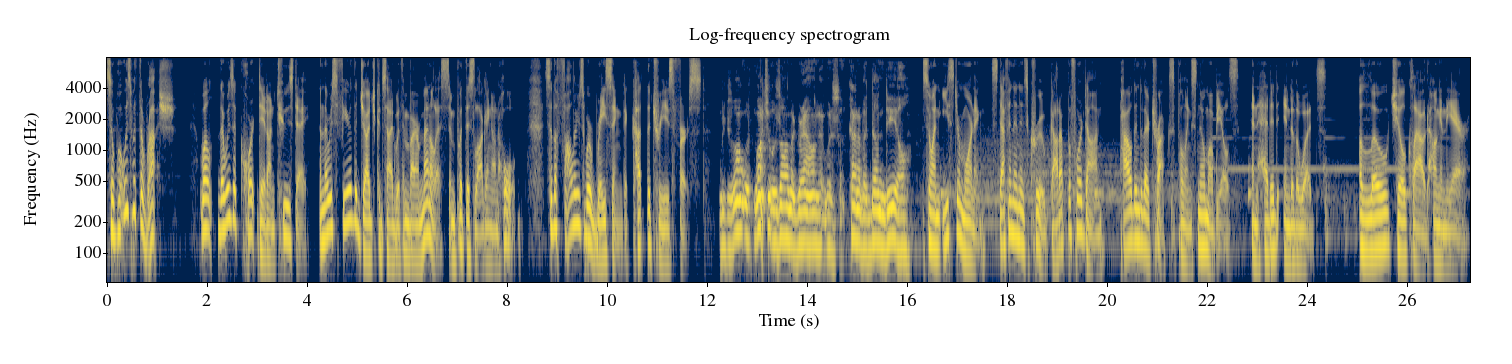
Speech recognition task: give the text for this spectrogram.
So, what was with the rush? Well, there was a court date on Tuesday, and there was fear the judge could side with environmentalists and put this logging on hold. So the fallers were racing to cut the trees first. Because once it was on the ground, it was kind of a done deal. So on Easter morning, Stefan and his crew got up before dawn, piled into their trucks pulling snowmobiles, and headed into the woods. A low, chill cloud hung in the air,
